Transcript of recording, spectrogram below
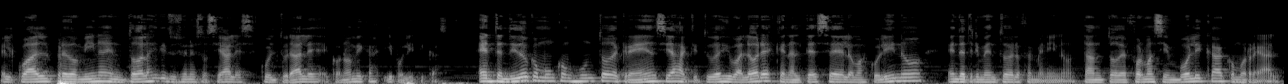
el cual predomina en todas las instituciones sociales, culturales, económicas y políticas. Entendido como un conjunto de creencias, actitudes y valores que enaltece lo masculino en detrimento de lo femenino, tanto de forma simbólica como real,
